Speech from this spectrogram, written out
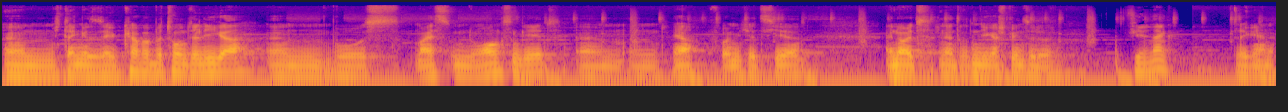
Ähm, ich denke, sehr körperbetonte Liga, ähm, wo es meist um Nuancen geht. Ähm, und ja, freue mich jetzt hier erneut in der dritten Liga spielen zu dürfen. Vielen Dank. Sehr gerne.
